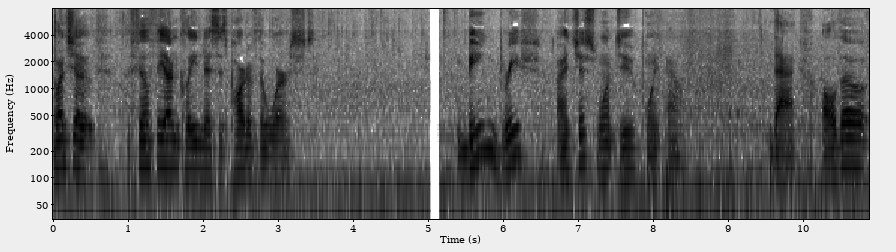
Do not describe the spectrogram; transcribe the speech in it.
Bunch of filthy uncleanness is part of the worst. Being brief, I just want to point out that although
